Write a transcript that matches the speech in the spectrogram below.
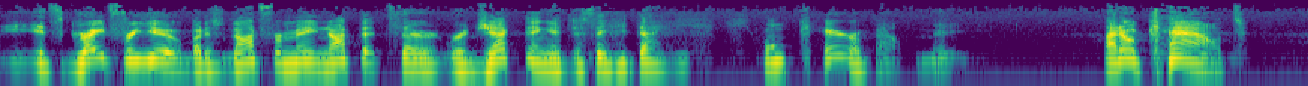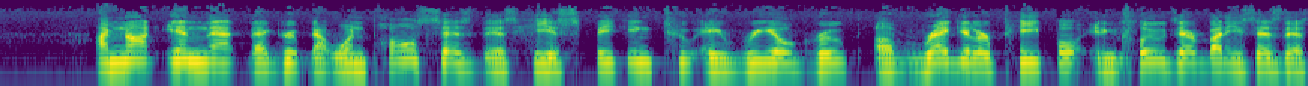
it's great for you, but it's not for me. Not that they're rejecting it, just that he, he won't care about me. I don't count. I'm not in that, that group. Now, when Paul says this, he is speaking to a real group of regular people. It includes everybody. He says this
